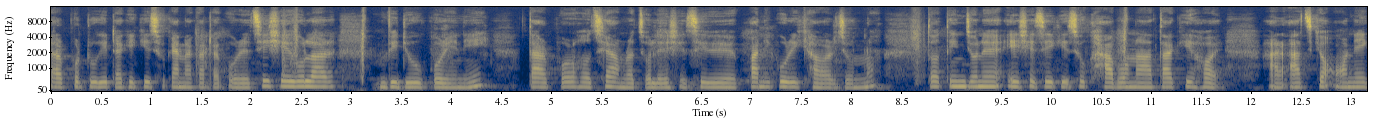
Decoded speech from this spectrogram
তারপর টুকিটাকি কিছু কেনাকাটা করেছি, সেগুলো আর ভিডিও করিনি। তারপর হচ্ছে আমরা চলে এসেছি পানিপুরি খাওয়ার জন্য। তো তিনজনে এসেছি, কিছু খাব না তা কি হয়? আর আজকে অনেক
